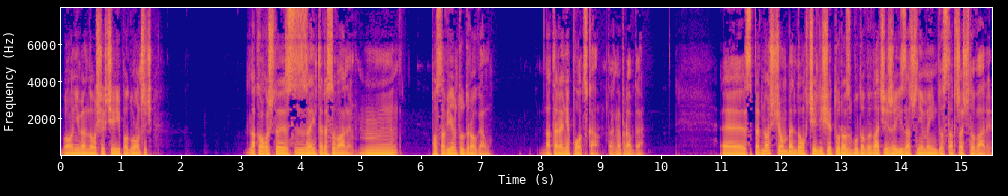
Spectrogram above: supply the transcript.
bo oni będą się chcieli podłączyć. Dla kogoś, kto jest zainteresowany. Mm, postawiłem tu drogę na terenie Płocka, tak naprawdę. E, z pewnością będą chcieli się tu rozbudowywać, jeżeli zaczniemy im dostarczać towary.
